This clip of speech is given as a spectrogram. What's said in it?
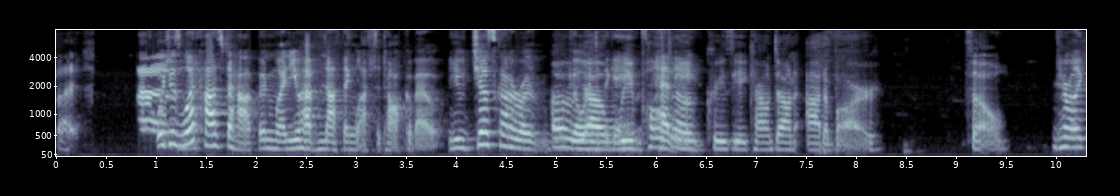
But um, which is what um, has to happen when you have nothing left to talk about. You just gotta re- oh, go yeah, into the game we pulled heavy. out crazy countdown at a bar so. They're like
